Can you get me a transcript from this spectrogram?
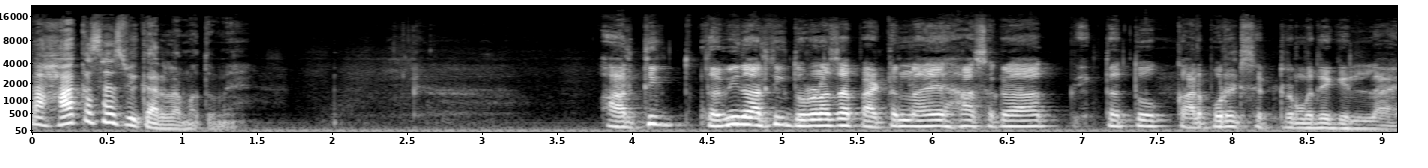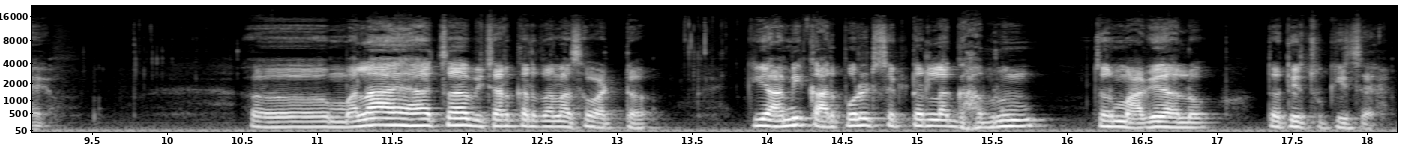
तर हा कसा स्वीकारला मग तुम्ही? आर्थिक नवीन आर्थिक धोरणाचा पॅटर्न आहे हा सगळा एकतर तो कॉर्पोरेट सेक्टरमध्ये गेलेला आहे. मला ह्याचा विचार करताना असं वाटतं की आम्ही कॉर्पोरेट सेक्टरला घाबरून जर मागे आलो तर ते चुकीचं आहे.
